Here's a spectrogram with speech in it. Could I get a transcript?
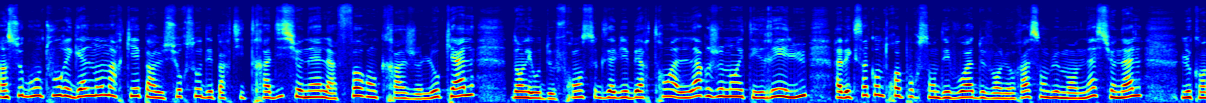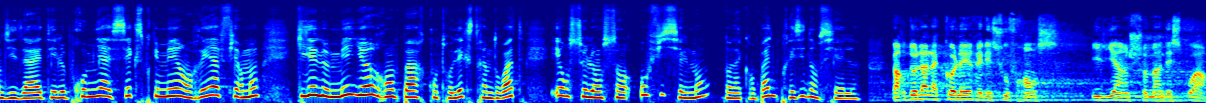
Un second tour également marqué par le sursaut des partis traditionnels à fort ancrage local. Dans les Hauts-de-France, Xavier Bertrand a largement été réélu avec 53% des voix devant le Rassemblement national. Le candidat a été le premier à s'exprimer en réaffirmant qu'il est le meilleur rempart contre l'extrême droite et en se lançant officiellement dans la campagne présidentielle. Par-delà la colère et les souffrances, il y a un chemin d'espoir.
